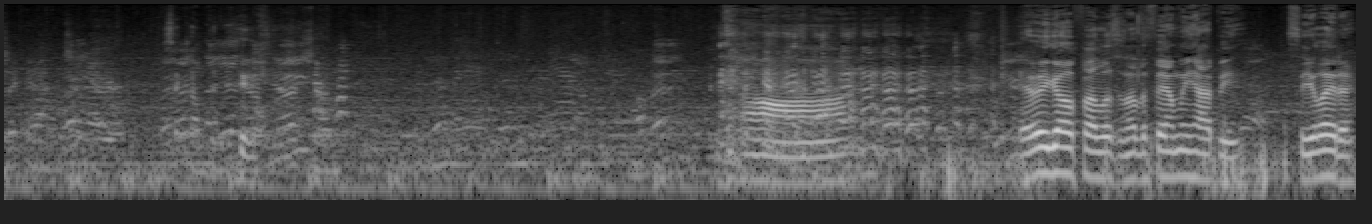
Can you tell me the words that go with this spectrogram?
Check it out. Say something. Yeah, Aww. There we go, fellas. Another family happy. See you later.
